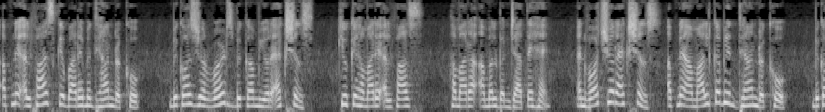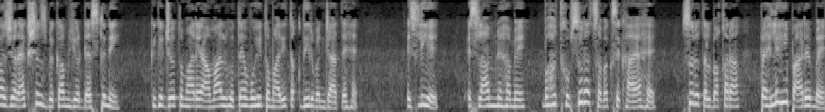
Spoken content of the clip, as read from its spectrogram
اپنے الفاظ کے بارے میں دھیان رکھو۔ Because your word become your action کیونکہ ہمارے الفاظ ہمارا عمل بن جاتے ہیں۔ اینڈ واچ یور ایکشن اپنے امال کا بھی دھیان رکھو۔ Because your action become your destiny کیونکہ جو تمہارے امال ہوتے ہیں، وہی تمہاری تقدیر بن جاتے ہیں۔ اس لیے اسلام نے ہمیں بہت خوبصورت سبق سکھایا ہے۔ سورت البقرہ پہلے ہی پارے میں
